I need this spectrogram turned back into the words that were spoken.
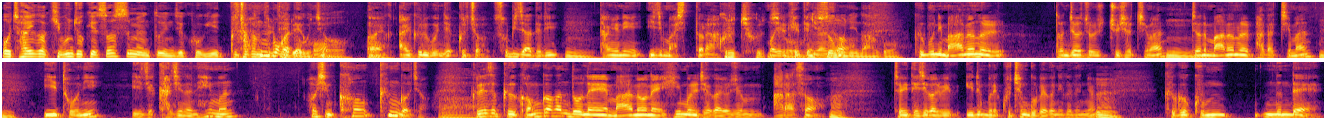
어, 자기가 기분 좋게 썼으면 또 이제 거기 그 사람들 데려오죠. 되고. 어. 네. 아니 그리고 이제 그렇죠. 소비자들이 음. 당연히 이 집 맛있더라. 그렇죠, 그렇죠. 뭐 이렇게 되면서 입소문이 나고. 그분이 만 원을 던져 주- 주셨지만 음. 저는 만 원을 받았지만 음. 이 돈이 이제 가지는 힘은 훨씬 큰, 큰 거죠. 아. 그래서 그 건강한 돈의 만 원의 힘을 제가 요즘 알아서 어. 저희 돼지갈비 1인분에 9,900원이거든요. 음. 그거 굽는데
